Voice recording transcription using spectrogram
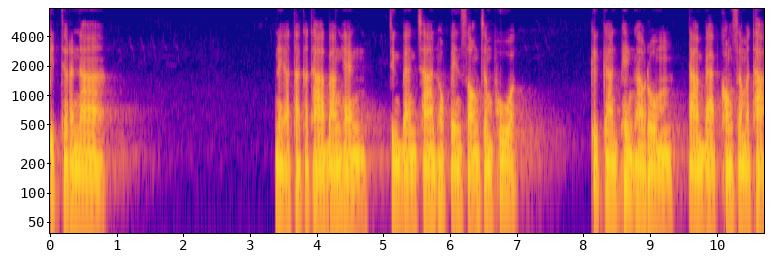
พิจารณา ในอัตถกถาบางแห่งจึงแบ่งฌานออกเป็นสองจำพวก คือการเพ่งอารมณ์ตามแบบของสมถะ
